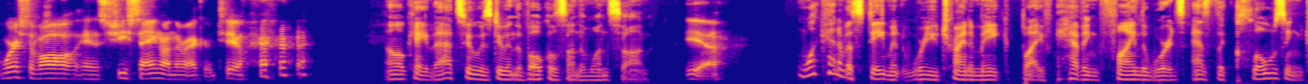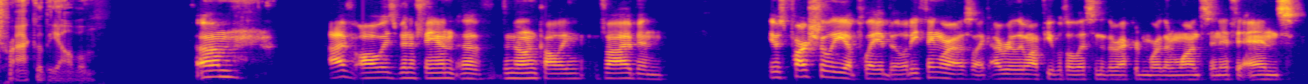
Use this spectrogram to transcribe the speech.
Worst of all is she sang on the record too. okay, that's who was doing the vocals on the one song. Yeah. What kind of a statement were you trying to make by having Find the Words as the closing track of the album? Um, I've always been a fan of the melancholy vibe, and it was partially a playability thing where I was like, I really want people to listen to the record more than once, and if it ends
